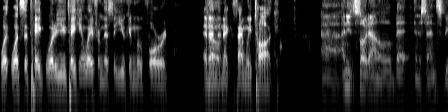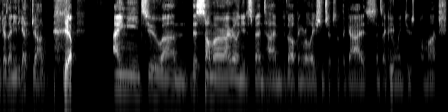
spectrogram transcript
what what's the take what are you taking away from this that you can move forward and then the next time we talk uh, I need to slow down a little bit in a sense because I need to get the job. Yep. I need to um, this summer. I really need to spend time developing relationships with the guys since I can only do so much.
